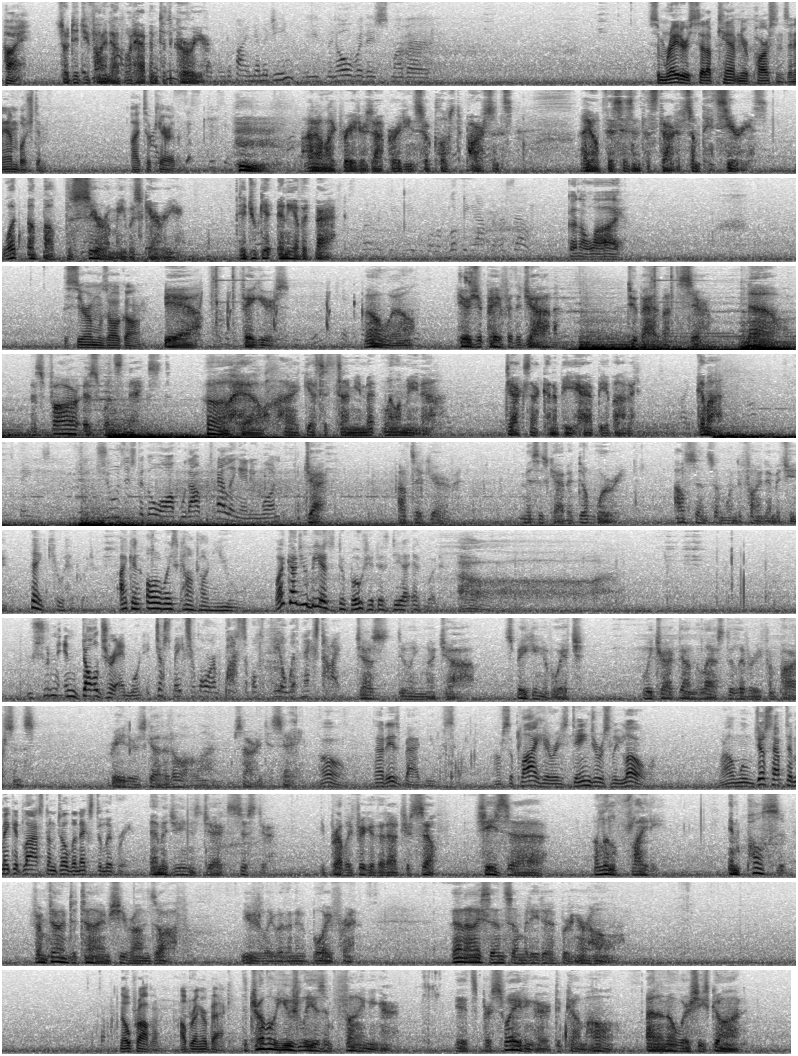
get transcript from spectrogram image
Hi. So did you find out what happened to the courier? To find Imogene? We've been over this, Mother. Some raiders set up camp near Parsons and ambushed him. I took care of them. Hmm. I don't like raiders operating so close to Parsons. I hope this isn't the start of something serious. What about the serum he was carrying? Did you get any of it back? Capable of looking after herself. Gonna lie. The serum was all gone. Yeah, figures. Oh well. Here's your pay for the job. Too bad about the serum. Now, as far as what's next. Oh hell, I guess it's time you met Wilhelmina. Jack's not gonna be happy about it. Come on, She chooses to go off without telling anyone. Jack. I'll take care of it. Mrs. Cabot, don't worry. I'll send someone to find Imogene. Thank you, Edward. I can always count on you. Why can't you be as devoted as dear Edward? You shouldn't indulge her, Edward. It just makes her more impossible to deal with next time. Just doing my job. Speaking of which, we tracked down the last delivery from Parsons. Raiders got it all, I'm sorry to say. Oh, that is bad news. Our supply here is dangerously low. Well, we'll just have to make it last until the next delivery. Imogene is Jack's sister. You probably figured that out yourself. She's, uh, a little flighty. Impulsive. From time to time, she runs off. Usually with a new boyfriend. Then I send somebody to bring her home. No problem. I'll bring her back. The trouble usually isn't finding her. It's persuading her to come home. I don't know where she's gone,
